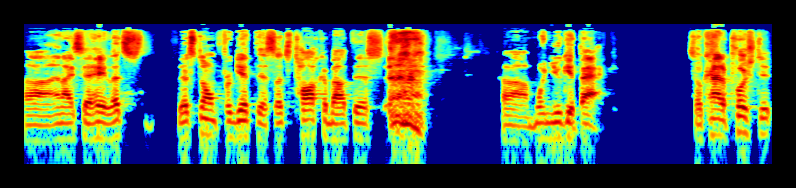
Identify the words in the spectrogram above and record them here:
Uh, and I said, hey, let's, let's don't forget this. Let's talk about this um, when you get back. So kind of pushed it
